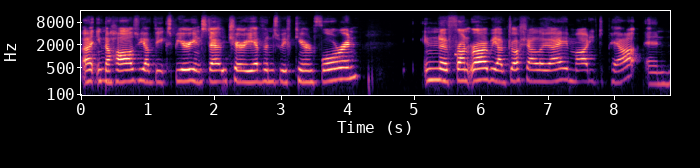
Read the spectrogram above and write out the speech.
Uh, in the halves we have the experienced Daly Cherry Evans with Kieran Foran. In the front row we have Josh Aloiai, Marty Taupau, and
